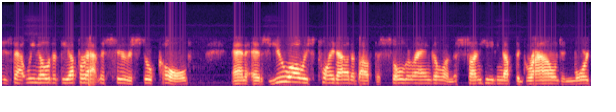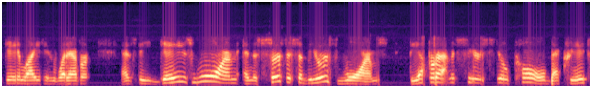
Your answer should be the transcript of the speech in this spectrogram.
is that we know that the upper atmosphere is still cold. And as you always point out about the solar angle and the sun heating up the ground and more daylight and whatever, as the days warm and the surface of the earth warms, the upper atmosphere is still cold. That creates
